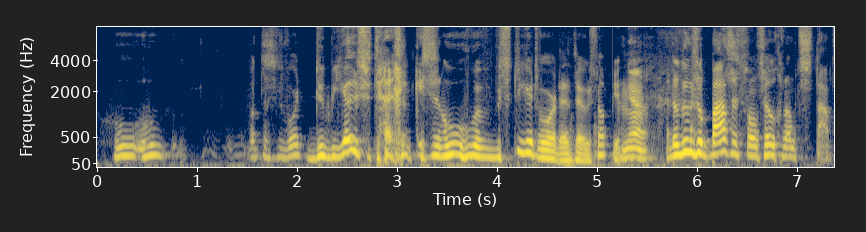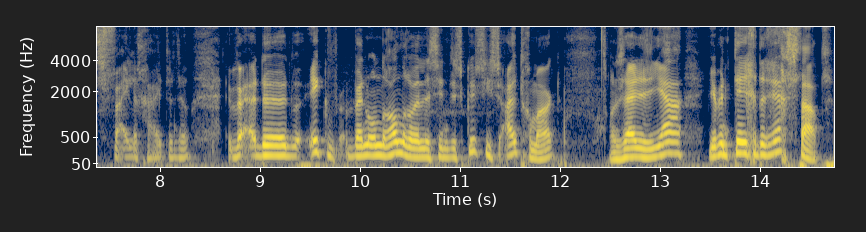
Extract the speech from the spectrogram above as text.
hoe, hoe, wat is het woord? Dubieus het eigenlijk is, hoe, hoe we bestuurd worden en zo, snap je? Ja. En dat doen ze op basis van zogenaamde staatsveiligheid en zo. We- De, de- ik ben onder andere wel eens in discussies uitgemaakt. Dan zeiden ze, ja, je bent tegen de rechtsstaat.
